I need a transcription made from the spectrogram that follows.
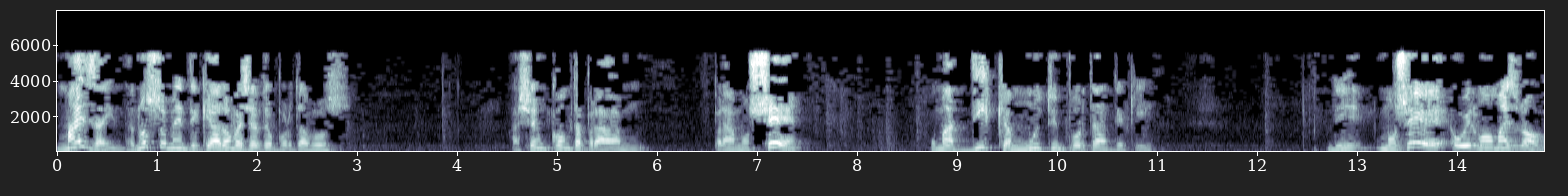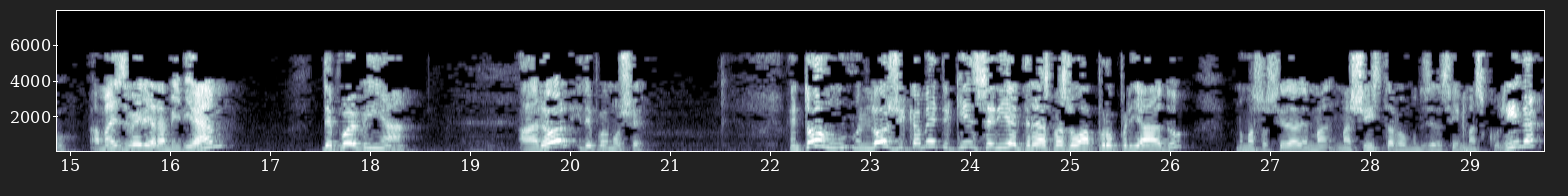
Mais ainda, não somente que Aaron vai ser teu porta-voz. Hashem conta para Moshe uma dica muito importante aqui. De Moshe, o irmão mais novo. A mais velha era Miriam, depois vinha Aaron e depois Moshe. Então, logicamente, quem seria, entre aspas, o apropriado, numa sociedade machista, vamos dizer assim, masculina,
